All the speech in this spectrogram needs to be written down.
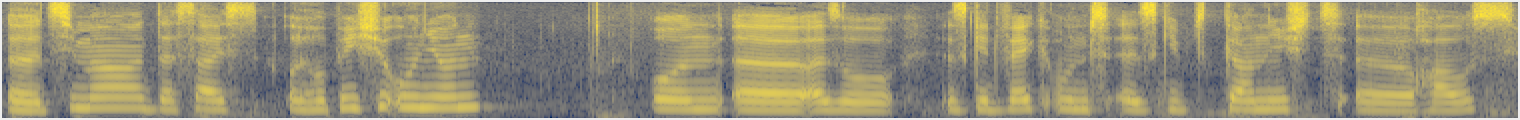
äh, Zimmer, das heißt Europäische Union. Und äh, also es geht weg und es gibt gar nicht raus.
